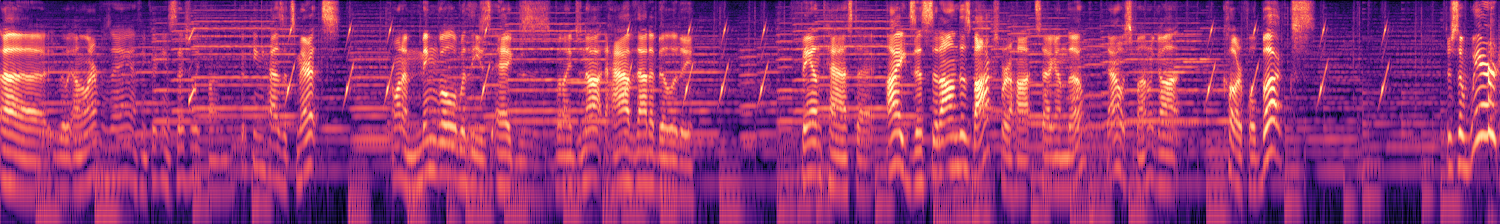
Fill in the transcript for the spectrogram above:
uh, really unalarmed from saying, I think cooking is sexually fun. Cooking has its merits. I want to mingle with these eggs, but I do not have that ability. Fantastic. I existed on this box for a hot second, though. That was fun. We got colorful books. There's a weird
